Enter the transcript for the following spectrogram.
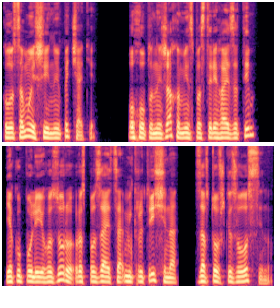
коло самої шийної печаті. Охоплений жахом він спостерігає за тим, як у полі його зору розповзається мікротріщина завтовшки з волосину.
